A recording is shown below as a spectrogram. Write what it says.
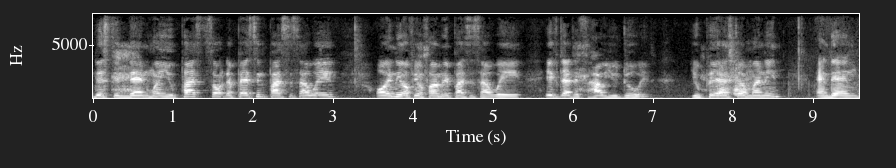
this thing, then when you pass, so the person passes away or any of your family passes away, if that is how you do it, you pay uh-huh. extra money and then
